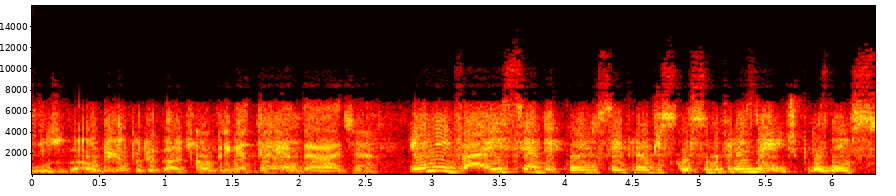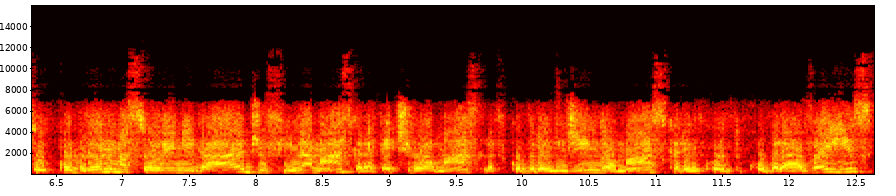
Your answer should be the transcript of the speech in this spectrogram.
o uso da a obrigatoriedade. A obrigatoriedade, é. Ele vai se adequando sempre ao discurso do presidente. O presidente cobrou numa solenidade o fim da máscara, até tirou a máscara, ficou brandindo a máscara enquanto cobrava isso,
